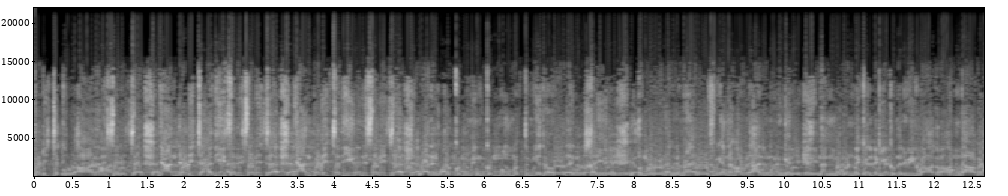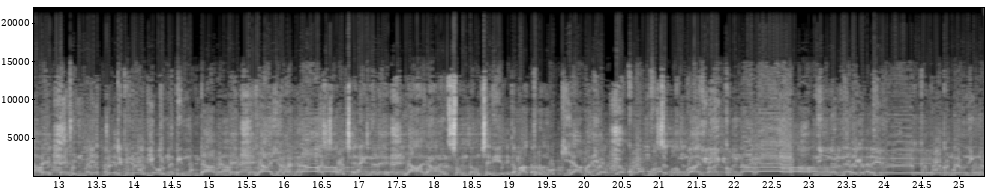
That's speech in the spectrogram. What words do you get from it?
പഠിച്ച ഖുർആൻ അനുസരിച്ച് ഞാൻ പഠിച്ച ഹദീസ് അനുസരിച്ച് ഞാൻ പഠിച്ച അനിൽ മുൻകരി. നന്മ കൊണ്ട് കൽപ്പിക്കുന്ന ഒരു വിഭാഗം ഉണ്ടാവണ്ടേ? തിന്മയെ തൊട്ട് വിരോധിക്കുന്ന വിങ്ങുണ്ടാവണ്ടേ? യാ നിങ്ങൾ സ്വന്തം ശരീരത്തെ മാത്രം നോക്കിയാ മതിയോ? കുവംഫുസക്കും വാഹിലീക്കുന്നാറാ നിങ്ങൾ നരകത്തിലേക്ക് പോകുന്നത് നിങ്ങൾ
